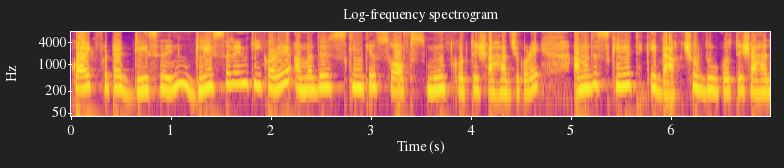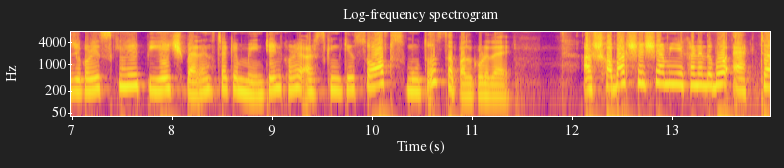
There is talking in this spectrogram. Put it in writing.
কয়েক ফোটা গ্লিসারিন গ্লিসারিন কি করে? আমাদের স্কিনকে সফট স্মুথ করতে সাহায্য করে। আমাদের স্কিনের থেকে দাগছোপ দূর করতে সাহায্য করে। স্কিনের পিএইচ ব্যালেন্সটাকে মেনটেন করে আর স্কিনকে সফট স্মুথ ও সাপাল করে দেয়। আর সবার শেষে আমি এখানে দেবো একটা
